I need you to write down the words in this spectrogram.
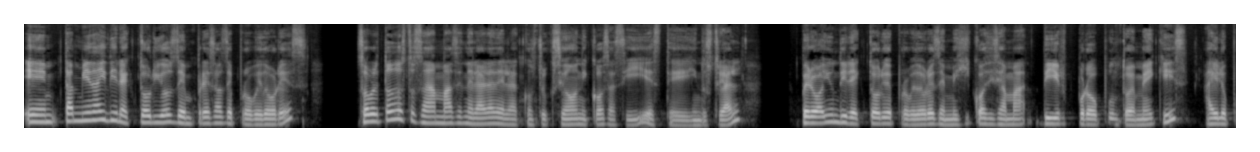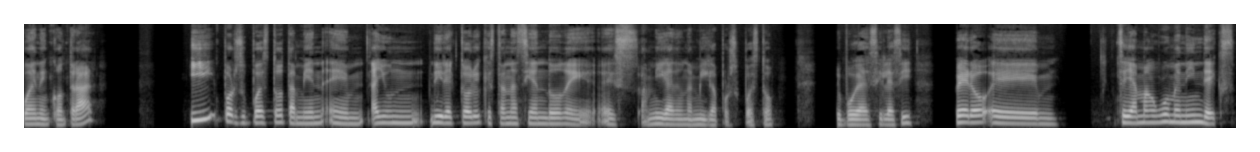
Em, también hay directorios de empresas de proveedores. Sobre todo esto se da más en el área de la construcción y cosas así, este, industrial. Pero hay un directorio de proveedores de México, así se llama dirpro.mx. Ahí lo pueden encontrar. Y por supuesto también em, hay un directorio que están haciendo de, es amiga de una amiga, por supuesto, voy a decirle así, pero eh, se llama Women Index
